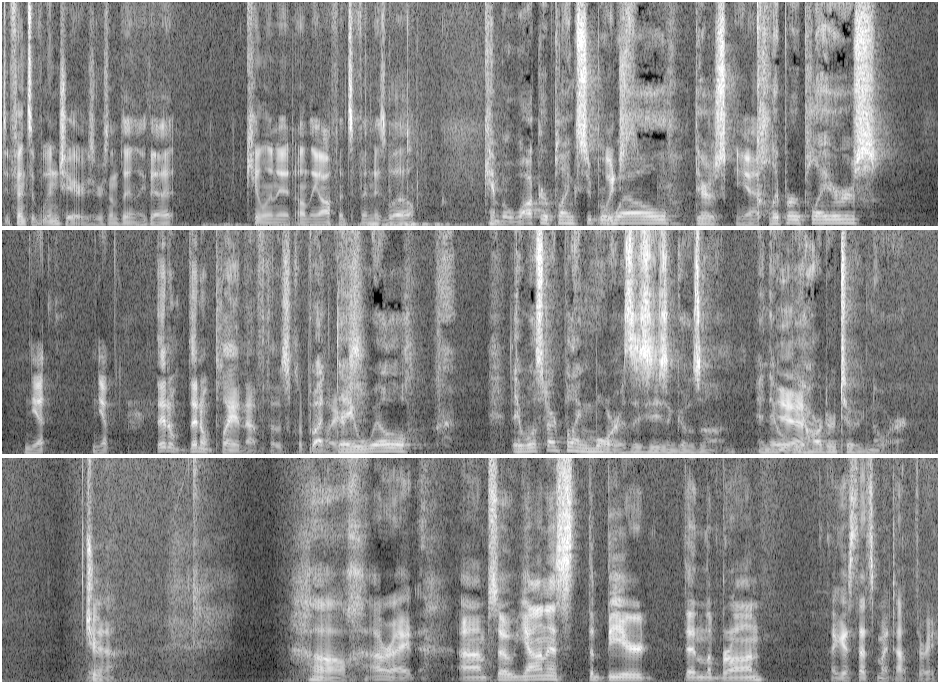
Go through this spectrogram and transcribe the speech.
defensive win shares or something like that. Killing it on the offensive end as well. Kemba Walker playing super Which- well. There's Yeah. Clipper players, Yep, yep. They don't they don't play enough those Clipper but players. they will they will start playing more as the season goes on, and they will Yeah. be harder to ignore. True. Yeah. Oh, all right. Um, so Giannis, the beard, then LeBron. I guess that's my top three.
